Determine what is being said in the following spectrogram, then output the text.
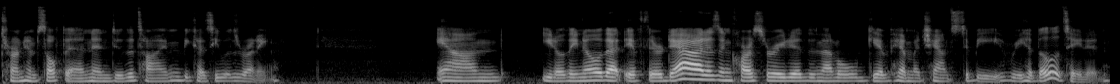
turn himself in and do the time because he was running. And you know they know that if their dad is incarcerated then that'll give him a chance to be rehabilitated.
